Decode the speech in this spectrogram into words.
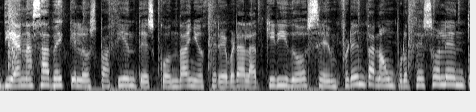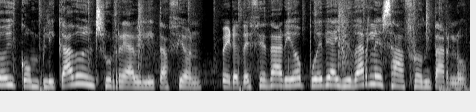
Diana sabe que los pacientes con daño cerebral adquirido se enfrentan a un proceso lento y complicado en su rehabilitación, pero Decedario puede ayudarles a afrontarlo,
